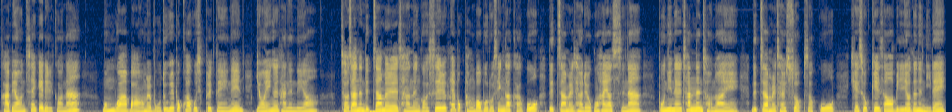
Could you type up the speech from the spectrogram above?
가벼운 책을 읽거나 몸과 마음을 모두 회복하고 싶을 때에는 여행을 가는데요. 저자는 늦잠을 자는 것을 회복 방법으로 생각하고 늦잠을 자려고 하였으나 본인을 찾는 전화에 늦잠을 잘 수 없었고 계속해서 밀려드는 일에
